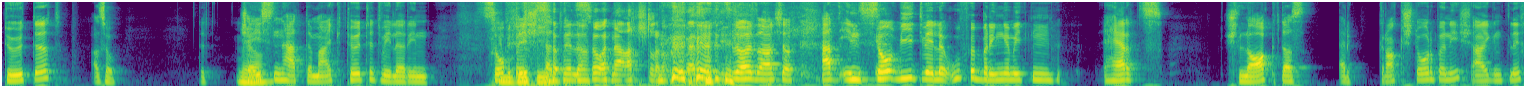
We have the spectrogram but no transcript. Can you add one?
getötet. Also, der Ja. Jason hat den Mike getötet, weil er ihn so fest hat wollen, So ein Arschloch. so ein Arschloch, hat ihn so weit wollen aufbringen mit dem Herzschlag, dass er gerade gestorben ist eigentlich.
